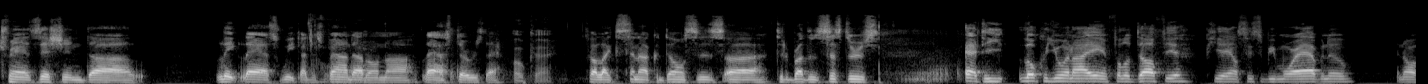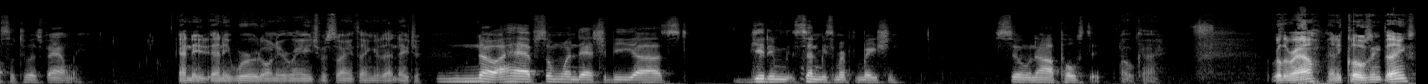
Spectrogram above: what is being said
transitioned uh, late last week. I just found out on uh, last Thursday. Okay. So I'd like to send out condolences uh, to the brothers and sisters at the local UNIA in Philadelphia, PA on Cecil B. Moore Avenue, and also to his family. Any any word on the arrangements or anything of that nature? No, I have someone that should be uh, s- getting sending me some information soon. I'll post it. Okay. Brother Ralph, any closing things?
